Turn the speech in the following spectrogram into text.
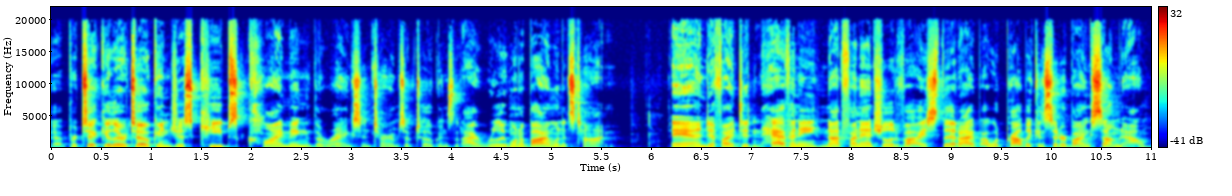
uh, particular token just keeps climbing the ranks in terms of tokens that I really want to buy when it's time. And if I didn't have any, not financial advice, that I, I, would probably consider buying some now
